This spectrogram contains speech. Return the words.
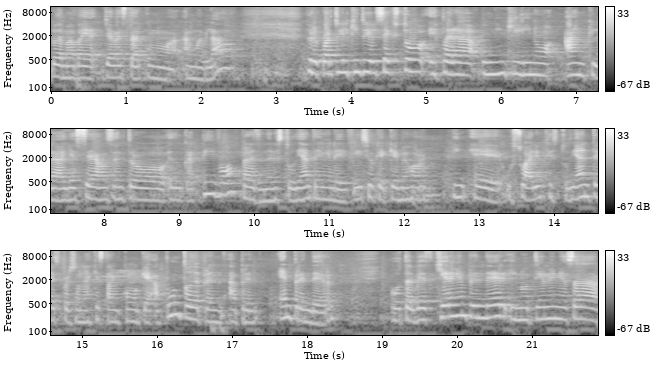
Lo demás vaya- ya va a estar como amueblado. Pero el cuarto y el quinto y el sexto es para un inquilino ancla, ya sea un centro educativo para tener estudiantes en el edificio, que, que mejor eh, usuarios que estudiantes, personas que están como que a punto de emprender o tal vez quieren emprender y no tienen esa,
